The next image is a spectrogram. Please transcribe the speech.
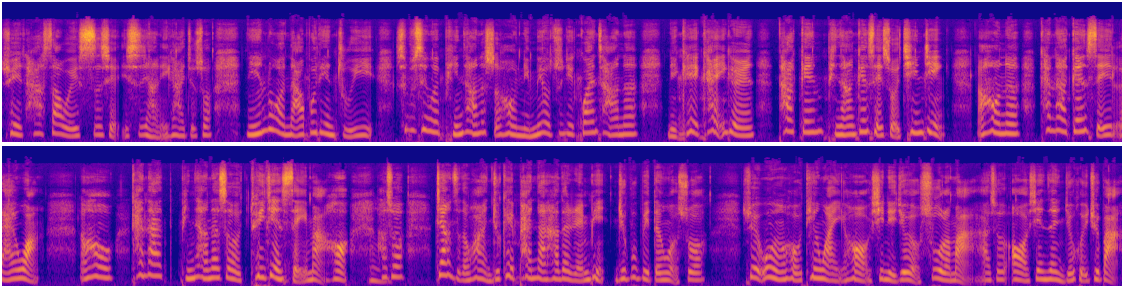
所以他稍微思想思想一看，就说：您如果拿不定主意。”是是不是因为平常的时候你没有注意观察呢？你可以看一个人，他跟平常跟谁所亲近，然后呢，看他跟谁来往，然后看他平常的时候推荐谁嘛，哈。他说这样子的话，你就可以判断他的人品，你就不必等我说。所以魏文侯听完以后，心里就有数了嘛。他说：“哦，现在你就回去吧，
